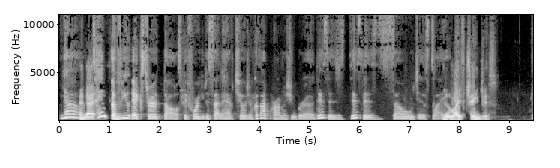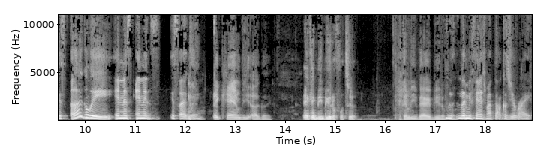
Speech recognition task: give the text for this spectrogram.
Y'all And that- take a and- few extra thoughts before you decide to have children. Because I promise you, bruh, this is this is so just like Your life changes. it's ugly, and it's and it's it's ugly. It can be ugly. It can be beautiful too. It can be very beautiful. L- Let me finish my thought because you're right.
